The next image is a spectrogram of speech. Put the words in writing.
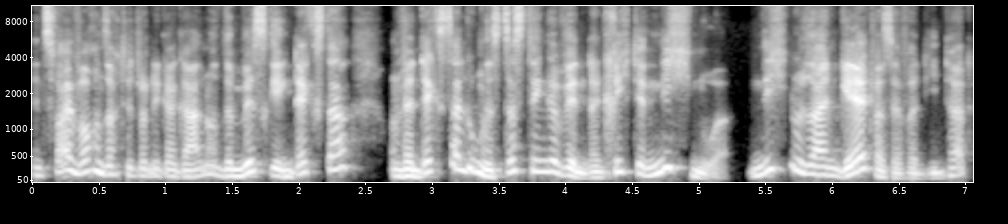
In zwei Wochen, sagt der Johnny Gargano, The Miz gegen Dexter. Und wenn Dexter Loomis das Ding gewinnt, dann kriegt er nicht nur, nicht nur sein Geld, was er verdient hat,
